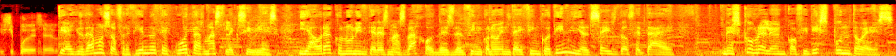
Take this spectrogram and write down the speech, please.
Y si puede ser... te ayudamos ofreciéndote cuotas más flexibles y ahora con un interés más bajo desde el 595 TIN y el 612 TAE. Descúbrelo en cofidis.es.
